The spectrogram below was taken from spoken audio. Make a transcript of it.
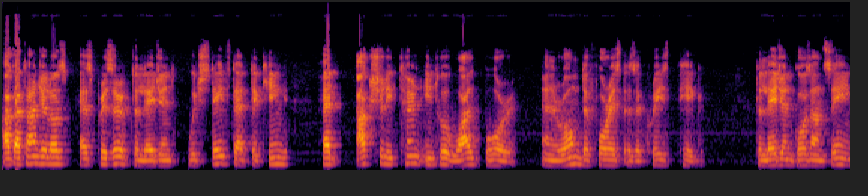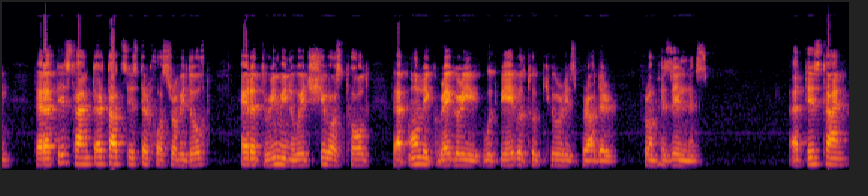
Agathangelos has preserved the legend which states that the king had actually turned into a wild boar and roamed the forest as a crazed pig. The legend goes on saying that at this time Trdat's sister Khosrovidukht had a dream in which she was told that only Gregory would be able to cure his brother from his illness. At this time,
